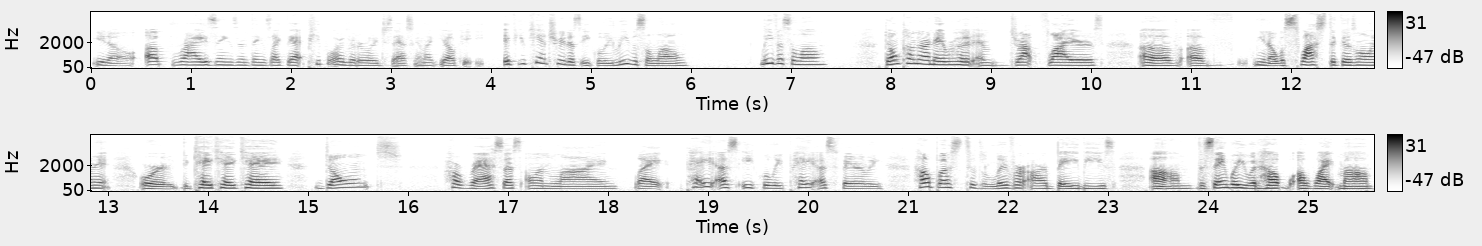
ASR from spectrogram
you know, uprisings and things like that. People are literally just asking, like, yo, if you can't treat us equally, leave us alone. Leave us alone. Don't come to our neighborhood and drop flyers of of you know with swastikas on it or the KKK. Don't harass us online. Like pay us equally, pay us fairly, help us to deliver our babies um, the same way you would help a white mom.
